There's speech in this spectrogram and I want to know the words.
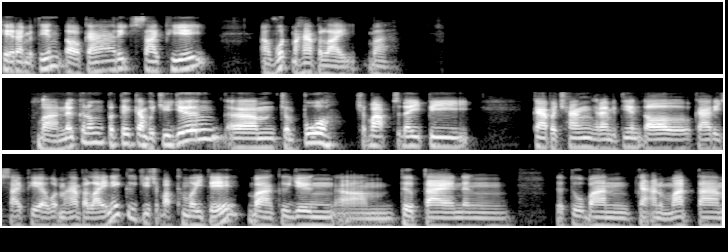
ហិរញ្ញវិធានដល់ការរីកសាយភាយ អាវុធមហាបល័យបាទបាទនៅក្នុងប្រទេសកម្ពុជាយើងចំពោះច្បាប់ស្ដីពីការប្រឆាំងហិរញ្ញវិទានដល់ការរីកសាយភាយអាវុធមហាបល័យនេះគឺជាច្បាប់ថ្មីទេ បាទគឺយើងទើបតែនឹងទទួលបានការអនុម័តតាម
